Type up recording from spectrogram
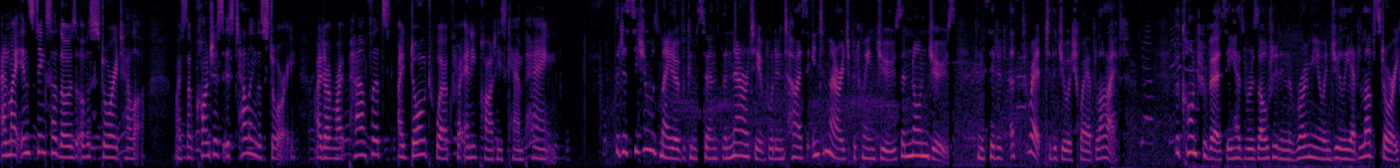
and my instincts are those of a storyteller. My subconscious is telling the story. I don't write pamphlets, I don't work for any party's campaign. The decision was made over concerns the narrative would entice intermarriage between Jews and non Jews, considered a threat to the Jewish way of life. The controversy has resulted in the Romeo and Juliet love story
